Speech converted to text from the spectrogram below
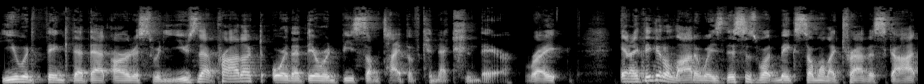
you would think that that artist would use that product or that there would be some type of connection there, right? And I think in a lot of ways, this is what makes someone like Travis Scott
